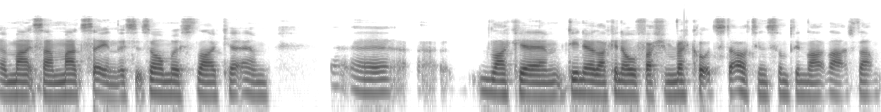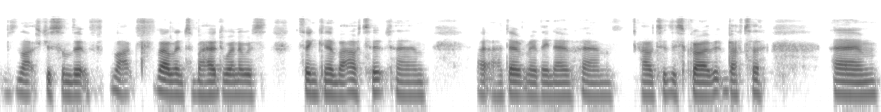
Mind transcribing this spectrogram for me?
uh, might sound mad saying this. It's almost like um uh, like um do you know like an old fashioned record starting something like that. That that's just something that like fell into my head when I was thinking about it. Um, I, I don't really know um how to describe it better. Um,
